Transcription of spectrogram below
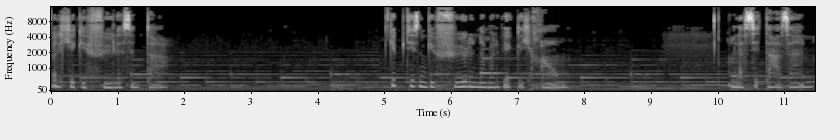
welche Gefühle sind da. Gib diesen Gefühlen einmal wirklich Raum und lass sie da sein.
